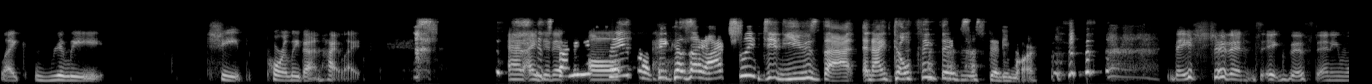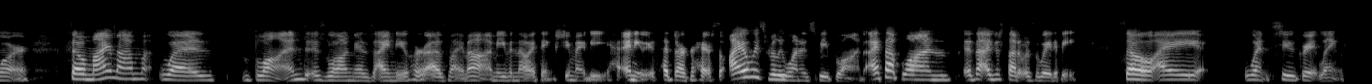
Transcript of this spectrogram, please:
like really cheap, poorly done highlights. And I did it all because I actually did use that and I don't think they exist anymore. they shouldn't exist anymore. So my mom was blonde as long as I knew her as my mom, even though I think she might be, anyways, had darker hair. So I always really wanted to be blonde. I thought blondes, I just thought it was the way to be. So I went to great lengths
